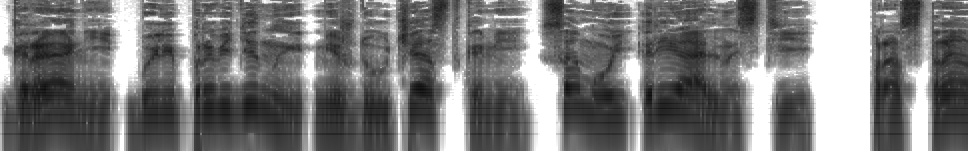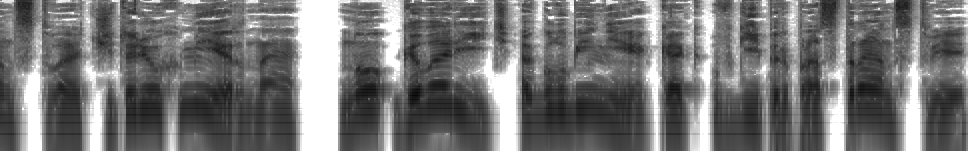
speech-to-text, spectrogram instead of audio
Грани были проведены между участками самой реальности. Пространство четырехмерно, но говорить о глубине, как в гиперпространстве,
